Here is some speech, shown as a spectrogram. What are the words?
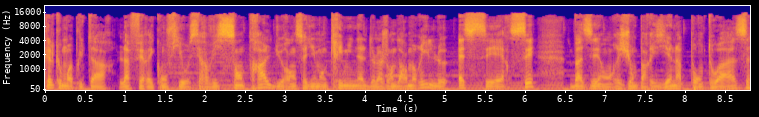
Quelques mois plus tard, l'affaire est confiée au service central du renseignement criminel de la gendarmerie, le SCRC, basé en région parisienne à Pontoise.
